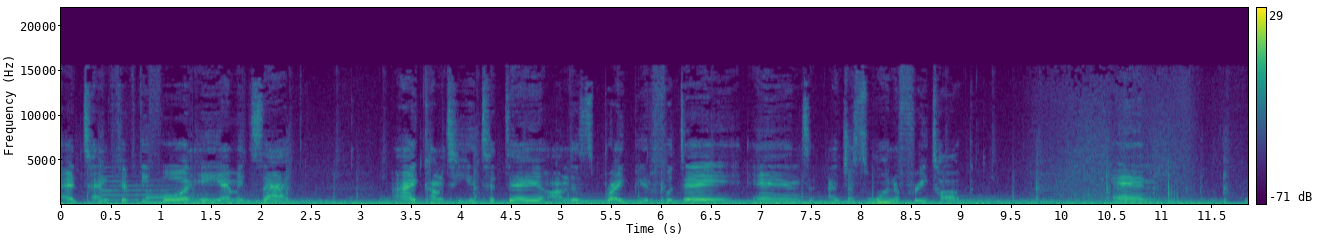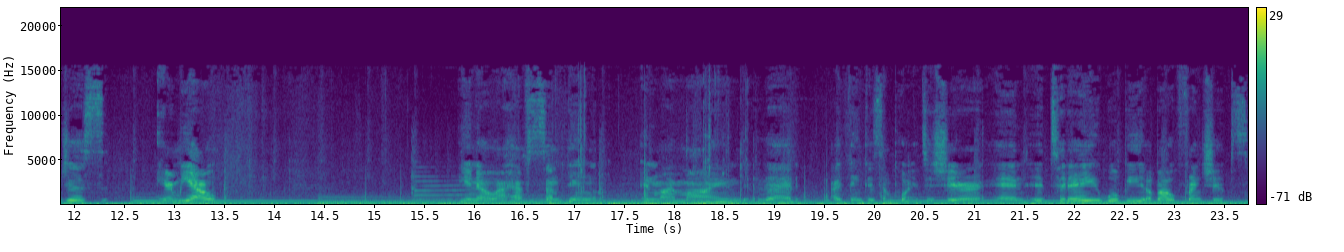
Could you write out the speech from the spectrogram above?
at 10:54 a.m. exact. I come to you today on this bright, beautiful day, and I just want a free talk and just hear me out. You know, I have something in my mind that I think is important to share. And it, today will be about friendships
